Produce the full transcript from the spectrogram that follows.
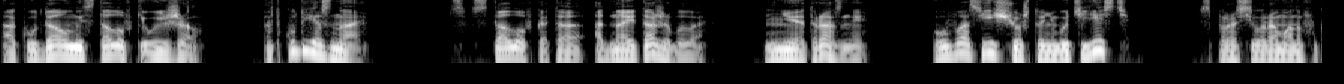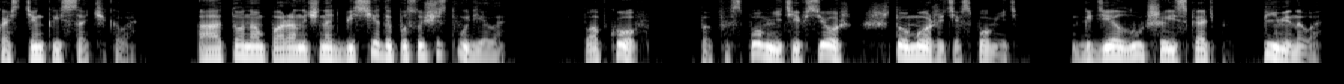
А куда он из столовки уезжал? Откуда я знаю? Столовка-то одна и та же была? Нет, разные. У вас еще что-нибудь есть? Спросил Романов у Костенко и Садчикова. А то нам пора начинать беседы по существу дела. Попков, вспомните все, что можете вспомнить. Где лучше искать Пименова?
